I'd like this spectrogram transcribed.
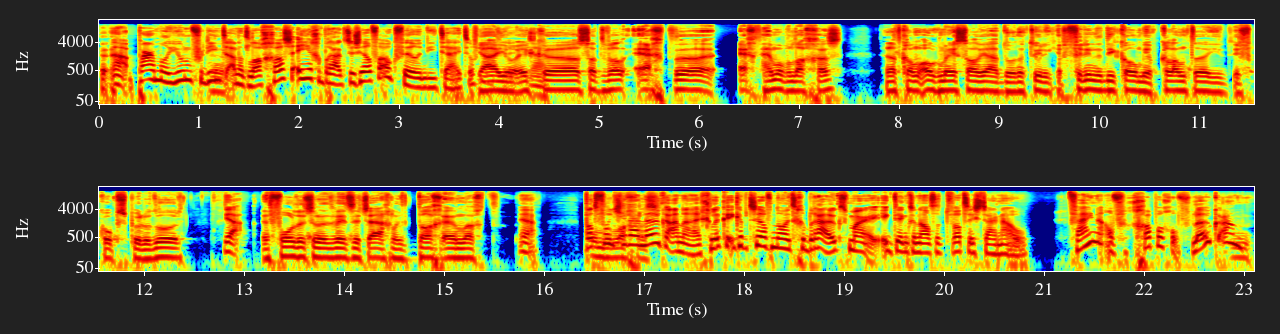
nou, een paar miljoen verdiend Ja. aan het lachgas. En je gebruikte zelf ook veel in die tijd, of Ja niet? joh, ik eh, zat wel echt, eh, echt hem op. En dat kwam ook meestal ja, door natuurlijk je hebt vrienden die komen, je hebt klanten, je, je verkoopt spullen door. ja, En voordat je het weet zit je eigenlijk dag en nacht. ja. Wat vond je daar leuk aan eigenlijk? Ik heb het zelf nooit gebruikt, maar ik denk dan altijd, wat is daar nou fijn of grappig of leuk aan?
